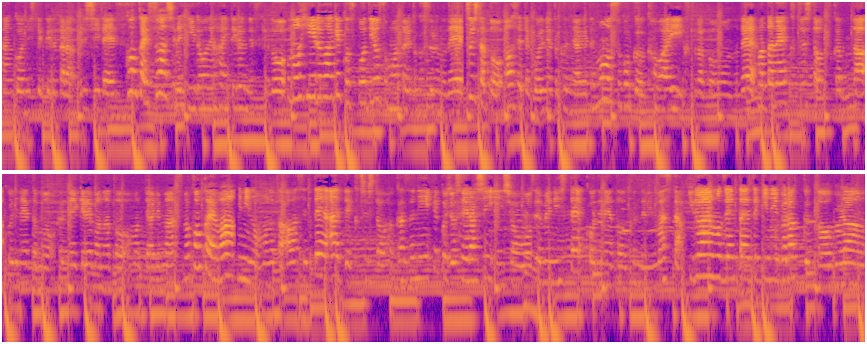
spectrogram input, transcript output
参考にしてくれたら嬉しいです。今回素足でヒールをね履いてるんですけどこのヒールは結構スポーティー要素もあったりとかするので靴下と合わせてコーディネート組んであげてもすごく可愛い靴だと思うのでまたね靴下を使ったコーディネートも組んでいければなと思っております、まあ、今回はミニのものと合わせてあえて靴下を履かずに結構女性らしい印象を強めにしてコーディネートを組んでみました。色合いも全体的にブラックとブラウン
